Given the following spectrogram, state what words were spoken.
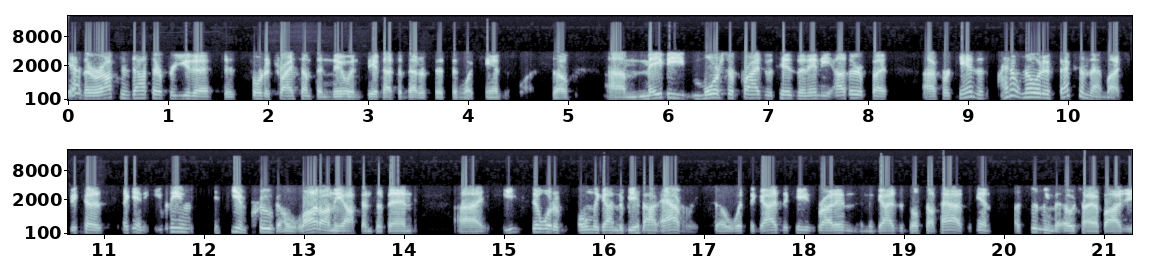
yeah, there are options out there for you to, to sort of try something new and see if that's a better fit than what Kansas was. So um, maybe more surprised with his than any other, but uh, for Kansas, I don't know it affects him that much because again, even if he improved a lot on the offensive end, uh, he still would have only gotten to be about average. So with the guys that KU's brought in and the guys that Bill Self has, again, assuming that Ochai Agbaji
